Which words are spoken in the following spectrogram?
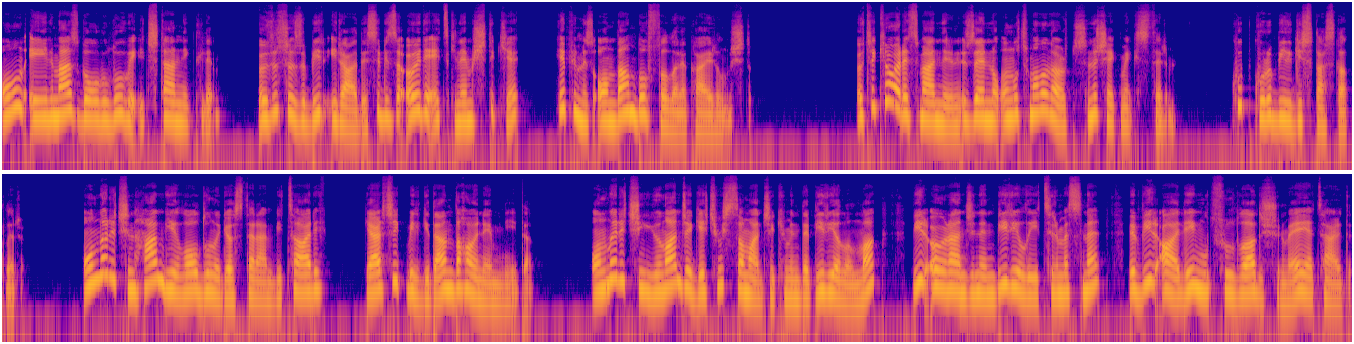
Onun eğilmez doğruluğu ve içtenlikli, özü sözü bir iradesi bizi öyle etkilemişti ki hepimiz ondan dost olarak ayrılmıştık. Öteki öğretmenlerin üzerine unutmanın örtüsünü çekmek isterim. Kupkuru bilgi taslakları. Onlar için hangi yıl olduğunu gösteren bir tarih, gerçek bilgiden daha önemliydi. Onlar için Yunanca geçmiş zaman çekiminde bir yanılmak, bir öğrencinin bir yılı yitirmesine ve bir aileyi mutsuzluğa düşürmeye yeterdi.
